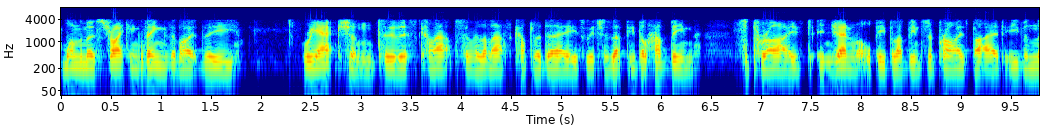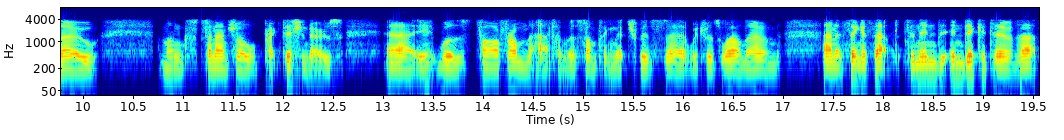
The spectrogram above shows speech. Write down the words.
one of the most striking things about the reaction to this collapse over the last couple of days, which is that people have been surprised in general. People have been surprised by it, even though amongst financial practitioners, uh, it was far from that. It was something which was uh, which was well known, and I think it's that it's an ind- indicative that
